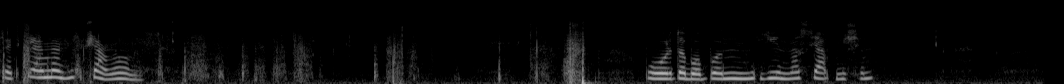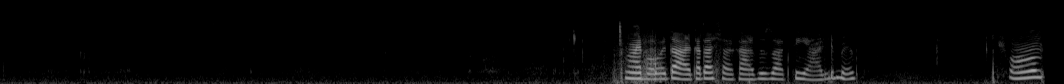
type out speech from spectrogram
Söylediklerimden hiçbir şey anlamadınız. Bu arada babayı nasıl yapmışım? Ay bu arada arkadaşlar karpuz vakti geldi mi? Şu an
